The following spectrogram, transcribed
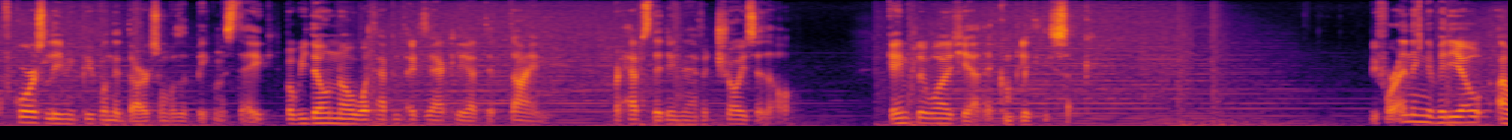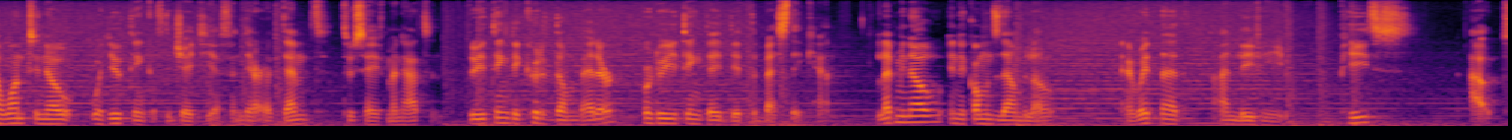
Of course, leaving people in the dark zone was a big mistake, but we don't know what happened exactly at that time. Perhaps they didn't have a choice at all. Gameplay-wise, yeah, they completely suck. Before ending the video, I want to know what you think of the JTF and their attempt to save Manhattan. Do you think they could have done better, or do you think they did the best they can? Let me know in the comments down below. And with that, I'm leaving you. Peace out.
